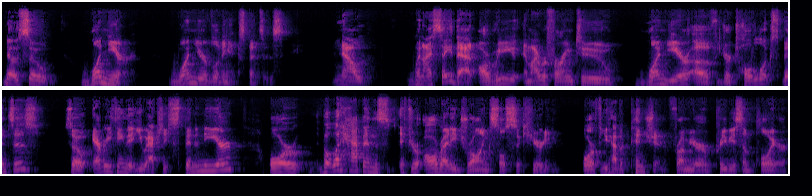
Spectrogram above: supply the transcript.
No, so one year, one year of living expenses. Now, when I say that, are we? Am I referring to one year of your total expenses? So everything that you actually spend in a year, or, but what happens if you're already drawing Social Security, or if you have a pension from your previous employer,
